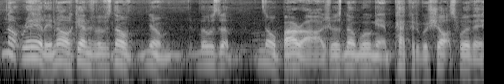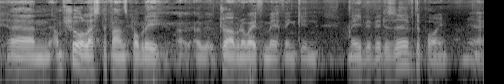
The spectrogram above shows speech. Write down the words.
Not really. No. Again, there was no. You know, there was a, no barrage. There was no. We weren't getting peppered with shots, were they? Um, I'm sure Leicester fans probably are driving away from me thinking maybe they deserved a point. Yeah,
